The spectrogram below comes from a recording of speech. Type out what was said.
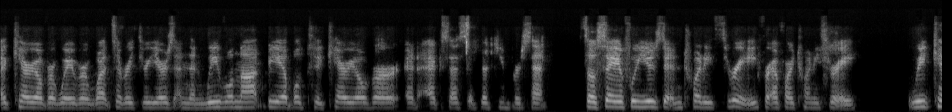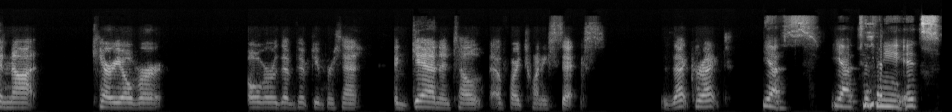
a carryover waiver once every three years, and then we will not be able to carry over an excess of 15%. So, say if we used it in 23 for FY23, we cannot carry over over the 15% again until FY26. Is that correct? Yes. Yeah, Tiffany, it's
